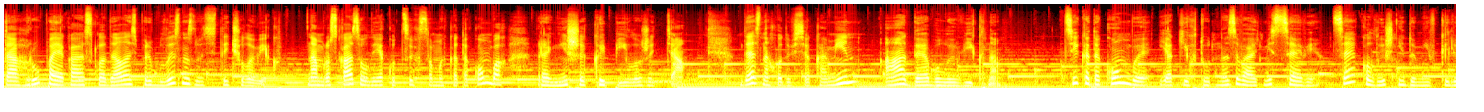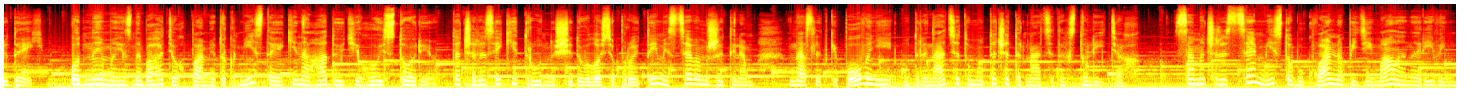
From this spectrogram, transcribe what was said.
та група, яка складалась приблизно з 20 чоловік. Нам розказували, як у цих самих катакомбах раніше кипіло життя, де знаходився камін, а де були вікна. Ці катакомби, як їх тут називають місцеві, це колишні домівки людей. Одними із небагатьох пам'яток міста, які нагадують його історію, та через які труднощі довелося пройти місцевим жителям внаслідки повеней у 13 та 14 століттях. Саме через це місто буквально підіймали на рівень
